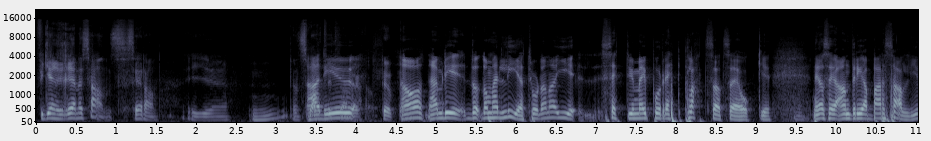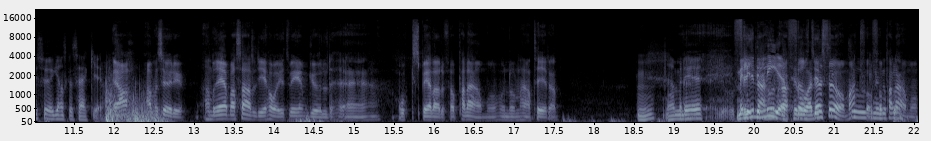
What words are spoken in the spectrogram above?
fick en renässans sedan i uh, mm. den svartvita ja, klubben. Ja, nej, men det, de, de här ledtrådarna ge, sätter ju mig på rätt plats så att säga och mm. när jag säger Andrea Barzagli så är jag ganska säker. Ja, ja men så är det ju. Andrea Barzagli har ju ett VM-guld och spelade för Palermo under den här tiden. Mm. Ja, men det, med lite ledtrådar. 142 matcher för Palermo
